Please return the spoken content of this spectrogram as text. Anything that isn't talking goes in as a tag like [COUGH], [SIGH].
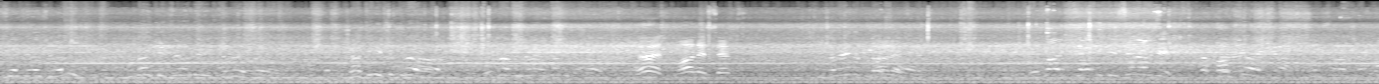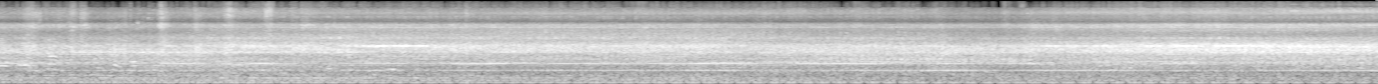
Buraya gelen söylemiş. Buradan getiren oraya gittiler. Çatın içi bura. Buradan bir tane. Evet maalesef de burası var. Buradan içeride girsene bir. Ya başka.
